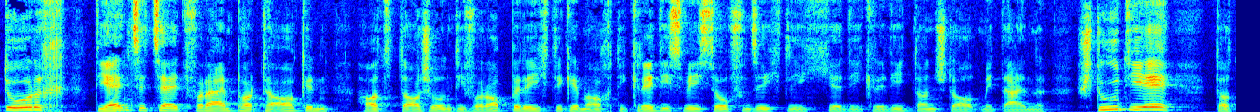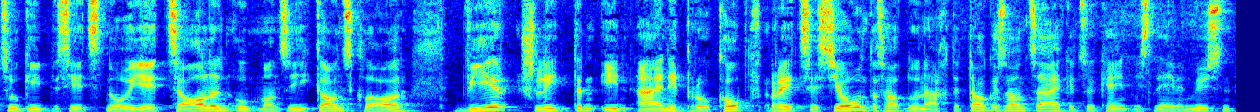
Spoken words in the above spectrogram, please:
durch. Die NZZ vor ein paar Tagen hat da schon die Vorabberichte gemacht, die Credit Suisse offensichtlich, äh, die Kreditanstalt mit einer Studie. Dazu gibt es jetzt neue Zahlen und man sieht ganz klar, wir schlittern in eine Pro-Kopf-Rezession. Das hat nun auch der Tagesanzeiger zur Kenntnis nehmen müssen.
